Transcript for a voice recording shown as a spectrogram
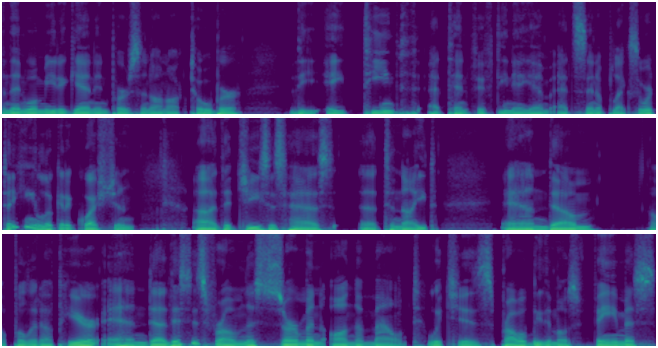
and then we'll meet again in person on October the 18th at 10:15 a.m. at Cineplex. So we're taking a look at a question uh, that Jesus has uh, tonight, and um, I'll pull it up here. And uh, this is from the Sermon on the Mount, which is probably the most famous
